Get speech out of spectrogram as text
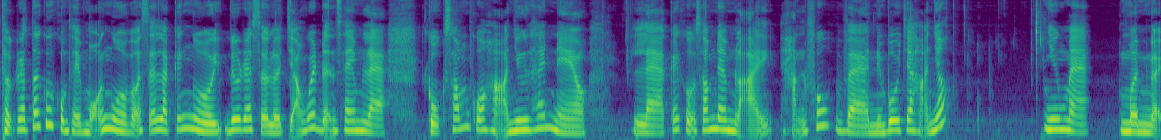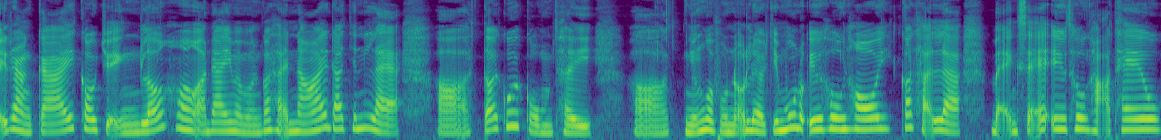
thực ra tới cuối cùng thì mỗi người vẫn sẽ là cái người đưa ra sự lựa chọn quyết định xem là cuộc sống của họ như thế nào, là cái cuộc sống đem lại hạnh phúc và niềm vui cho họ nhất. Nhưng mà mình nghĩ rằng cái câu chuyện lớn hơn ở đây mà mình có thể nói đó chính là uh, tới cuối cùng thì uh, những người phụ nữ đều chỉ muốn được yêu thương thôi. Có thể là bạn sẽ yêu thương họ theo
